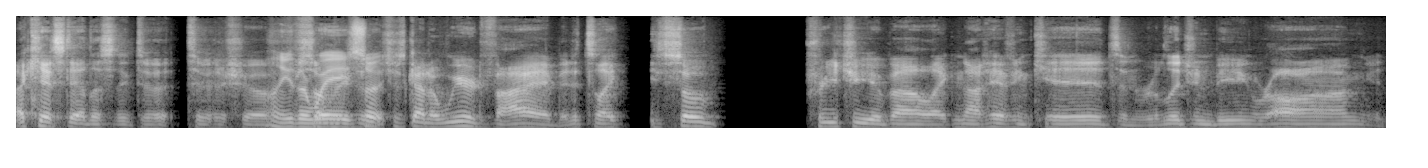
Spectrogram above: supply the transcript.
I can't stand listening to it to his show. Well, either way, reason. so- it's just got a weird vibe, and it's like he's so preachy about like not having kids and religion being wrong, and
